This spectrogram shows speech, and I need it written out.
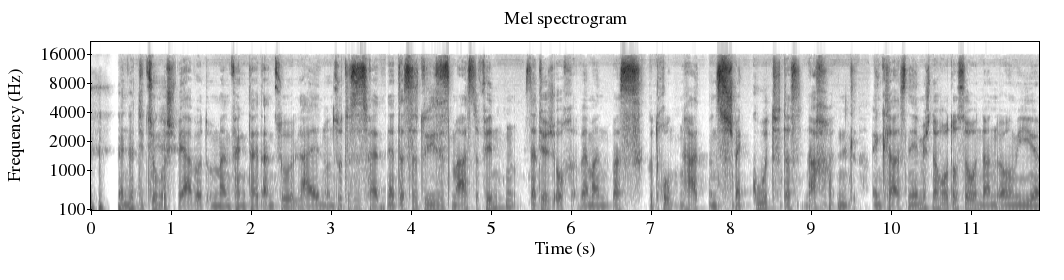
Wenn dann die Zunge schwer wird und man fängt halt an zu lallen und so, das ist halt nett, dass du dieses Maß zu finden. Ist natürlich auch, wenn man was getrunken hat und es schmeckt gut, das nach ein, ein Glas nehme ich noch oder so und dann irgendwie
